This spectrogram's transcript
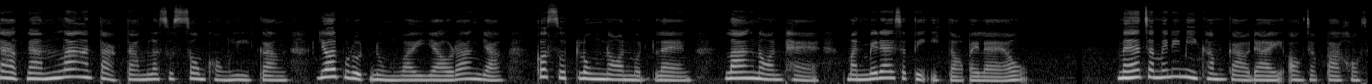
จากนั้นร่างอันตากตำและสุดโทมของหลีกัง ยอดบุรุษหนุ่มวัยยาวร่างยักษ์ก็สุดลงนอนหมดแรงร่างนอนแผ่ มันไม่ได้สติอีกต่อไปแล้วแม้จะไม่ได้มีคำกล่าวใดออกจากปากของส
